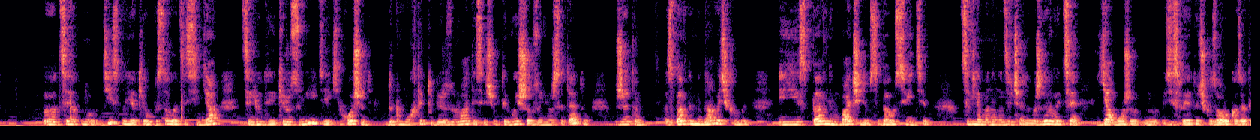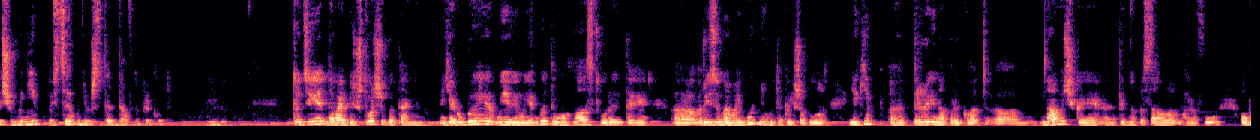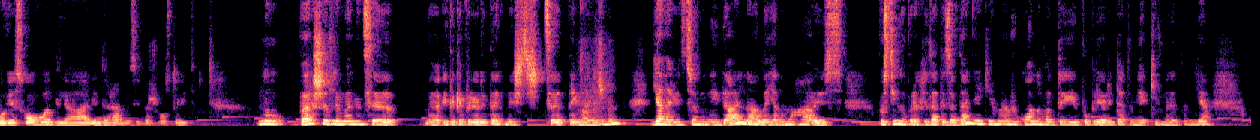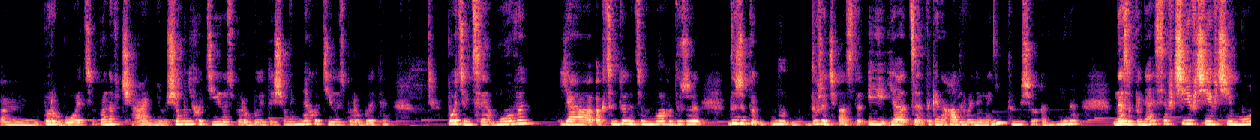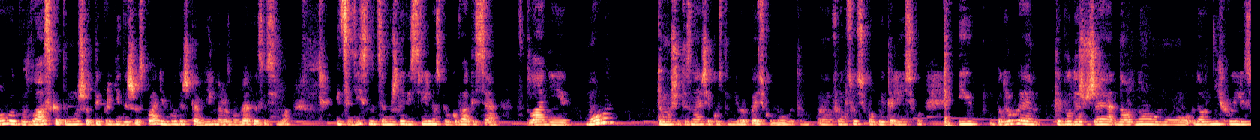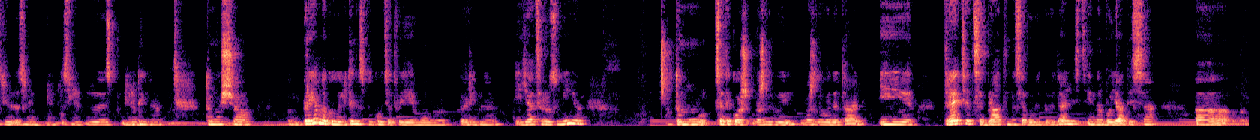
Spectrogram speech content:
е, це ну дійсно, як я описала, це сім'я, це люди, які розуміють, які хочуть допомогти тобі розвиватися, щоб ти вийшов з університету вже там з певними навичками і з певним баченням себе у світі. Це для мене надзвичайно важливо, і це я можу ну, зі своєї точки зору казати, що мені ось це університет дав, наприклад. Тоді давай більш творче питання. Якби уявімо, якби ти могла створити е, резюме майбутнього, такий шаблон, які б е, три, наприклад, е, навички ти б написала в графу обов'язково для лідера 21 століття? Ну, перше для мене це і таке пріоритетне це тайм-менеджмент. Я навіть в цьому не ідеальна, але я намагаюсь постійно переглядати завдання, які я маю виконувати по пріоритетам, які в мене там є. ем, По роботі, по навчанню, що мені хотілося поробити, що мені не хотілося поробити. Потім це мови. Я акцентую на цьому увагу дуже, дуже, ну, дуже часто. І я це таке нагадування мені, тому що Ангеліна, не зупиняйся, вчи, вчи, вчи мови, будь ласка, тому що ти приїдеш в Іспанію, будеш там вільно розмовляти з усіма. І це дійсно це можливість вільно спілкуватися в плані мови, тому що ти знаєш якусь там європейську мову, там е, французьку або італійську. І по-друге, ти будеш вже на одному на одній хвилі з, з, з, з людиною, тому що приємно, коли людина спілкується твоєю мовою рідною. І я це розумію. Тому це також важливий, важлива деталь. І третє це брати на себе відповідальність і не боятися е,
